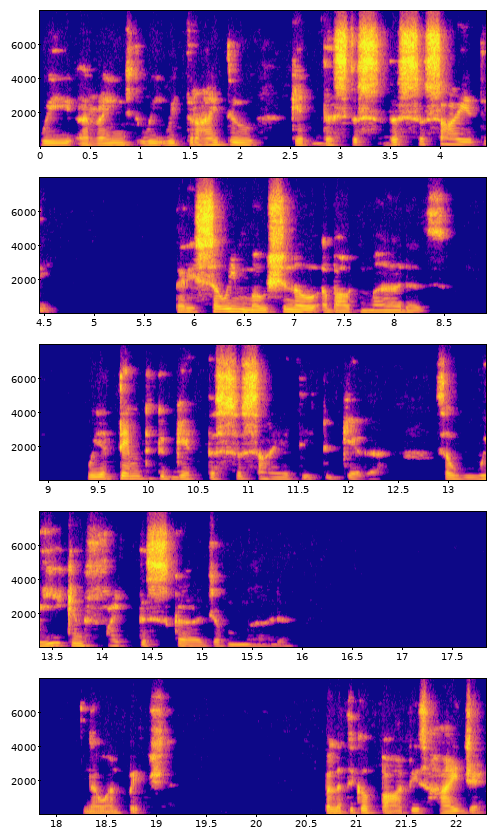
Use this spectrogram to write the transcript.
we arranged we, we tried to get this, this this society that is so emotional about murders. We attempted to get the society together so we can fight the scourge of murder. No one pitched political parties hijacked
